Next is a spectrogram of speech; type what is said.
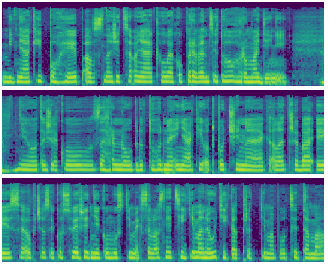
mít nějaký pohyb a snažit se o nějakou jako prevenci toho hromadění. Mm-hmm. Jo, takže jako zahrnout do toho dne i nějaký odpočinek, ale třeba i se občas jako svěřit někomu s tím, jak se vlastně cítím a neutíkat před těma pocitama.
